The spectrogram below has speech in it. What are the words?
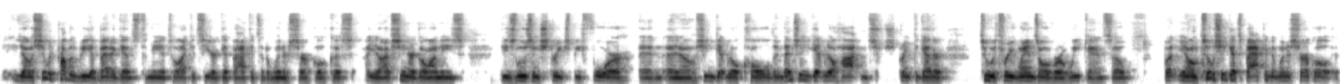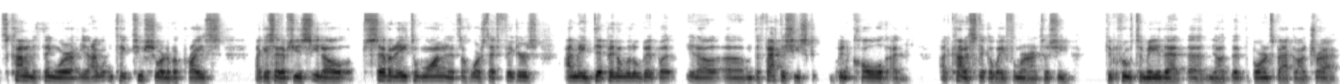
you know she would probably be a bet against me until I could see her get back into the winner's circle because you know I've seen her go on these these losing streaks before, and you know she can get real cold, and then she can get real hot and string together two or three wins over a weekend. So, but you know, until she gets back in the winner's circle, it's kind of the thing where you know I wouldn't take too short of a price. Like I said, if she's you know seven eight to one, and it's a horse that figures, I may dip in a little bit. But you know, um, the fact that she's been cold, I'd I'd kind of stick away from her until she can prove to me that uh, you know that the barn's back on track.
